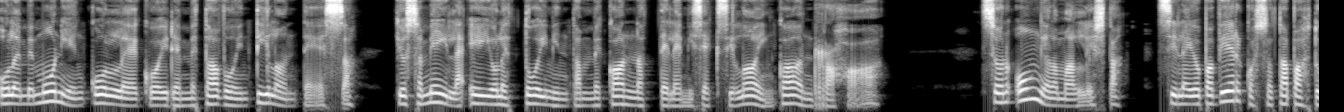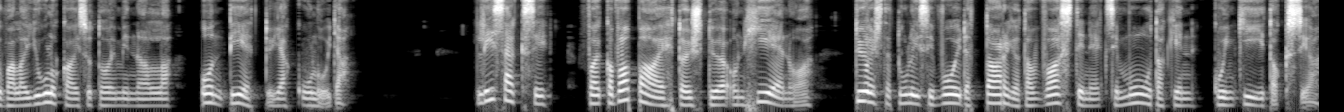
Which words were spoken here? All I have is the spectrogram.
olemme monien kollegoidemme tavoin tilanteessa, jossa meillä ei ole toimintamme kannattelemiseksi lainkaan rahaa. Se on ongelmallista, sillä jopa verkossa tapahtuvalla julkaisutoiminnalla on tiettyjä kuluja. Lisäksi, vaikka vapaaehtoistyö on hienoa, työstä tulisi voida tarjota vastineeksi muutakin kuin kiitoksia.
